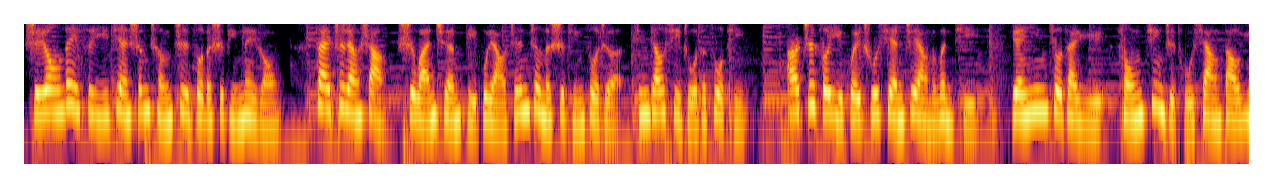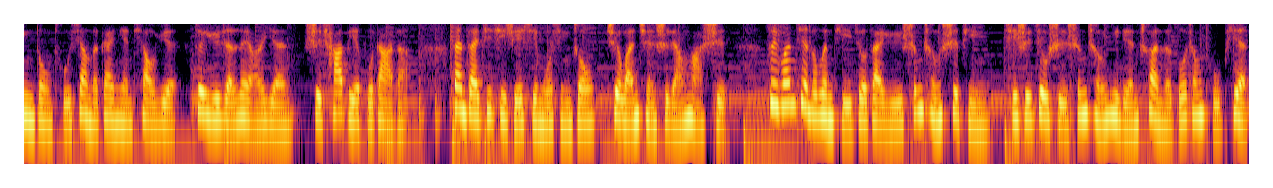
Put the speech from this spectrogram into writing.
使用类似一键生成制作的视频内容，在质量上是完全比不了真正的视频作者精雕细琢的作品。而之所以会出现这样的问题，原因就在于从静止图像到运动图像的概念跳跃，对于人类而言是差别不大的，但在机器学习模型中却完全是两码事。最关键的问题就在于生成视频其实就是生成一连串的多张图片，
